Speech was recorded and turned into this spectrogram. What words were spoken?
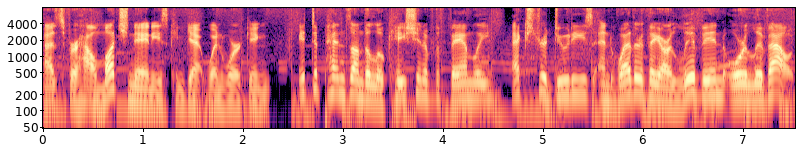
As for how much nannies can get when working, it depends on the location of the family, extra duties, and whether they are live in or live out.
